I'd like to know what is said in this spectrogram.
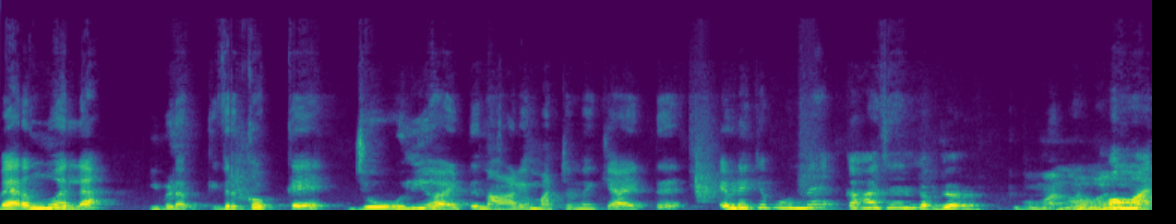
വേറെ ഒന്നുമല്ല ഇവിടെ ഇവർക്കൊക്കെ ജോലിയുമായിട്ട് നാളെയും മറ്റന്നൊക്കെ ആയിട്ട് എവിടേക്കാ പോകുന്നത് കഹാജാൻ ഒമാൻ.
